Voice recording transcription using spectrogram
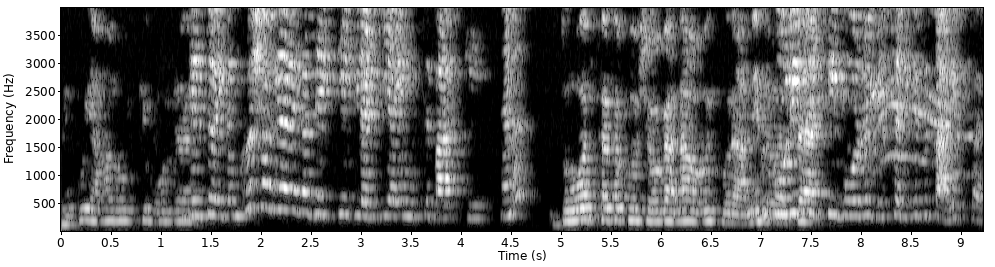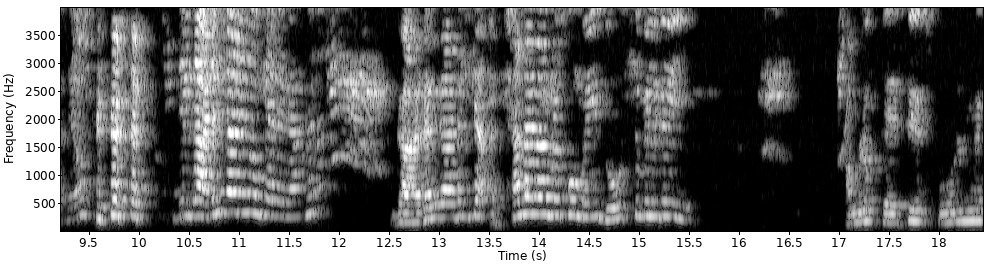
मेरे को यहाँ रोक के बोल रहा है। दिल तो एकदम खुश हो गया रहेगा देख के एक लड़की आई मुझसे बात की है ना? दोस्त है तो खुश होगा ना वही पुरानी पूरी दोस्त है। चिट्टी बोल रहे जिस तरीके से तारीफ़ कर रहे हो। दिल गार्डन गार्डन हो गया रहेगा है ना? गार्डन गार्डन क्या अच्छा लगा मेरे को मेरी दोस्त मिल गई। हम लोग कैसे स्कूल में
